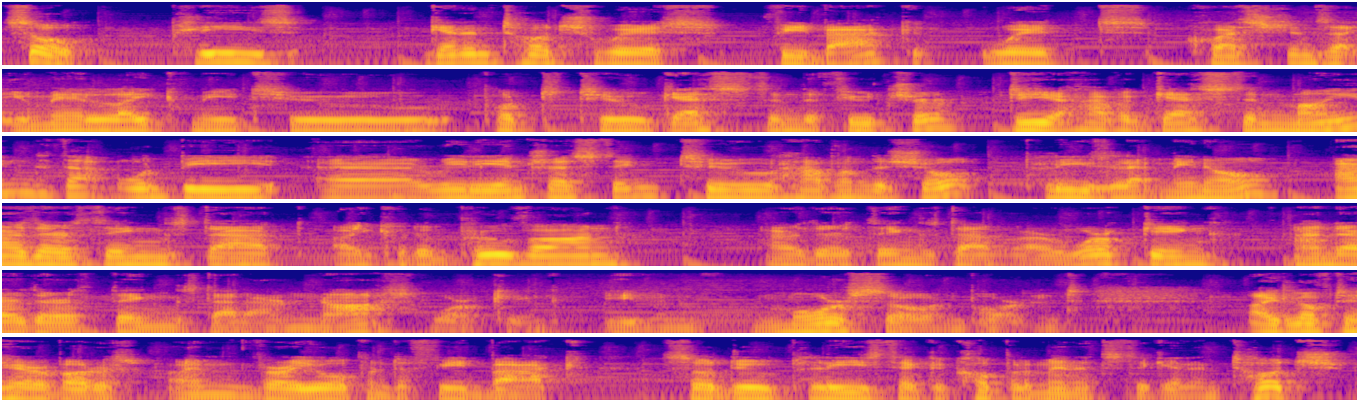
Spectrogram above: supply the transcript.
So please get in touch with feedback, with questions that you may like me to put to guests in the future. Do you have a guest in mind that would be uh, really interesting to have on the show? Please let me know. Are there things that I could improve on? Are there things that are working? And are there things that are not working? Even more so important. I'd love to hear about it. I'm very open to feedback. So do please take a couple of minutes to get in touch.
